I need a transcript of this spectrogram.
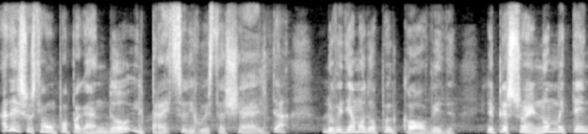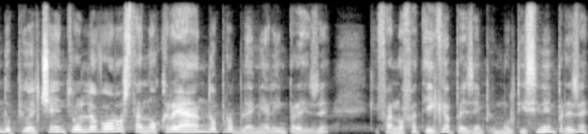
Adesso stiamo un po' pagando il prezzo di questa scelta, lo vediamo dopo il Covid. Le persone non mettendo più al centro il lavoro stanno creando problemi alle imprese che fanno fatica, per esempio in moltissime imprese,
